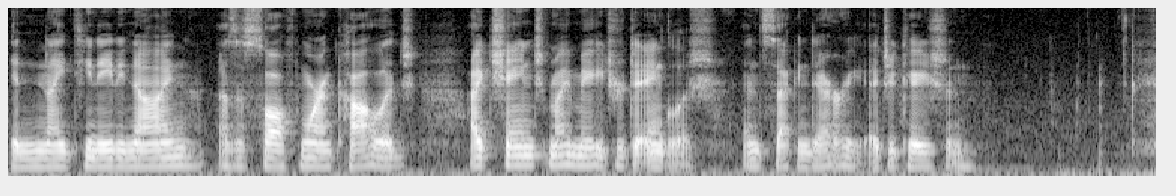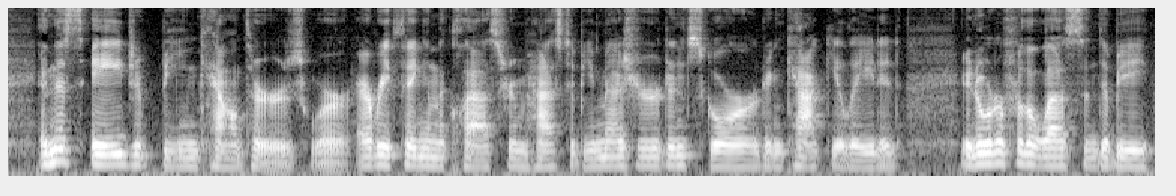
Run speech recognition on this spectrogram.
in 1989, as a sophomore in college, I changed my major to English and secondary education? In this age of bean counters, where everything in the classroom has to be measured and scored and calculated in order for the lesson to be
